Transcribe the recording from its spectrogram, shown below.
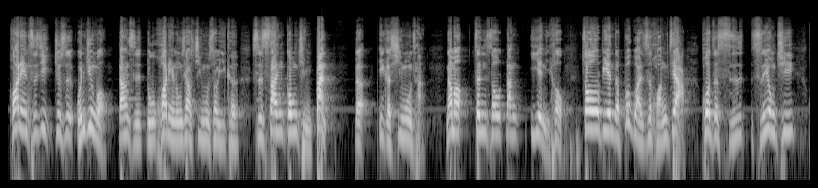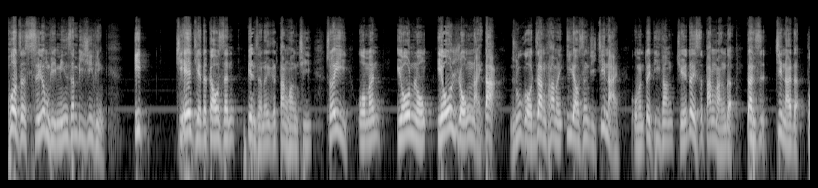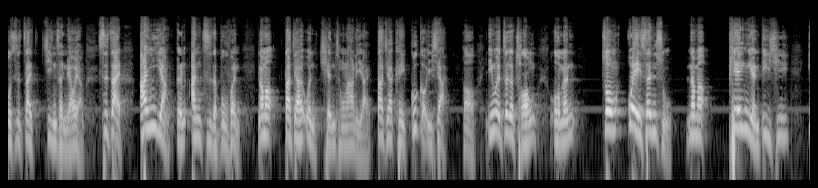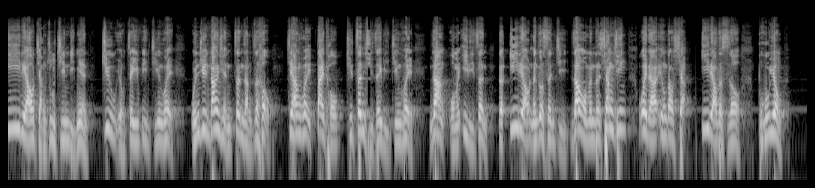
花莲慈济就是文俊我当时读花莲农校畜牧兽医科，是三公顷半的一个畜牧场。那么征收当医院以后，周边的不管是房价或者食食用区或者食用品、民生必需品，一节节的高升，变成了一个淡黄区。所以，我们由容由容乃大。如果让他们医疗升级进来，我们对地方绝对是帮忙的。但是进来的不是在精神疗养，是在安养跟安置的部分。那么大家问钱从哪里来？大家可以 Google 一下哦，因为这个从我们。中卫生署，那么偏远地区医疗奖助金里面就有这一笔经费。文俊当选镇长之后，将会带头去争取这笔经费，让我们义里镇的医疗能够升级，让我们的乡亲未来用到下医疗的时候，不用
